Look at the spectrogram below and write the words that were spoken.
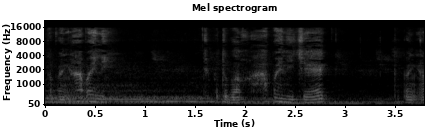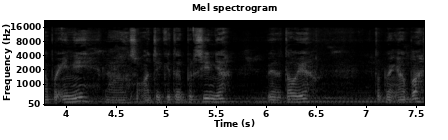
Topeng apa ini? Tebak apa ini cek? Topeng apa ini? Langsung aja kita bersihin ya. Biar tahu ya. Topeng apa?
